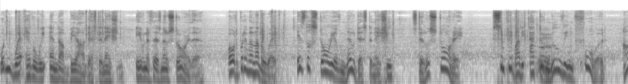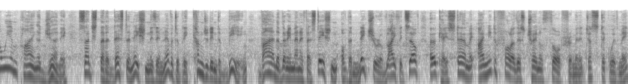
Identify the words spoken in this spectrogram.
Wouldn't wherever we end up be our destination, even if there's no story there? Or to put it another way, is the story of no destination still a story? Simply by the act of hmm. moving forward, are we implying a journey such that a destination is inevitably conjured into being via the very manifestation of the nature of life itself? Okay, Stanley, I need to follow this train of thought for a minute. Just stick with me.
